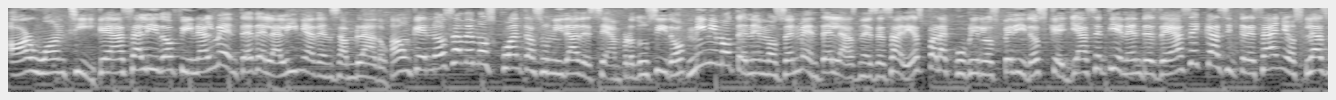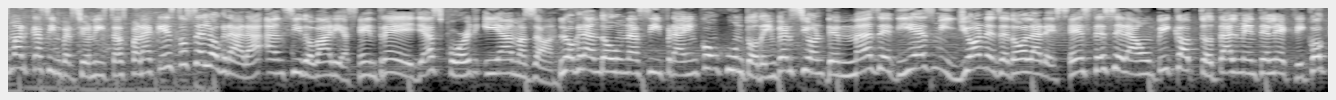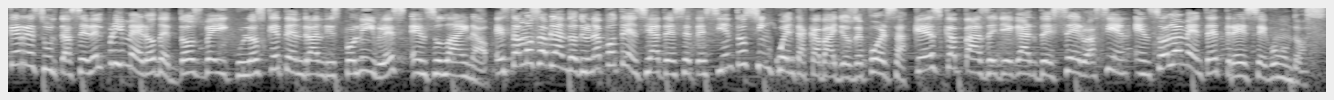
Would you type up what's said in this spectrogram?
R1T, que ha salido finalmente de la línea de ensamblado. Aunque no sabemos cuántas unidades se han producido, mínimo tenemos en mente las necesarias para cubrir los pedidos que ya se tienen desde hace casi tres años. Las marcas inversionistas para que esto se lograra han sido varias, entre ellas Ford y Amazon, logrando una cifra en conjunto de inversión de más de 10 millones de dólares. Este será un pickup totalmente eléctrico que resulta ser el primero de dos vehículos que tendrán disponibles en su lineup. Estamos hablando de una potencia de 750 caballos de fuerza, que es capaz de llegar de 0 a 100 en solamente 3 segundos.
